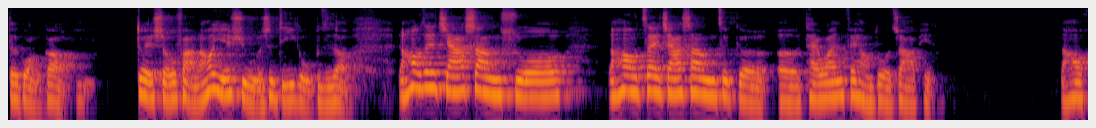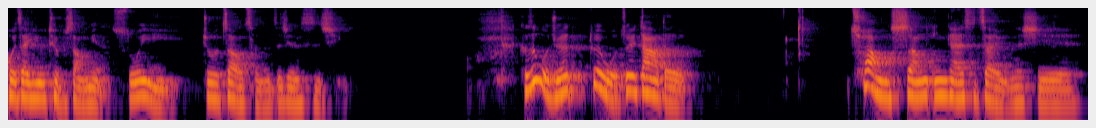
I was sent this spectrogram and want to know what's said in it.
的广告，对手法，然后也许我是第一个，我不知道，然后再加上说，然后再加上这个呃，台湾非常多的诈骗，然后会在 YouTube 上面，所以就造成了这件事情。可是我觉得对我最大的创伤，应该是在于那些，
